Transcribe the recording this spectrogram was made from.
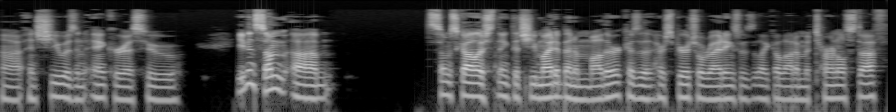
Uh, and she was an anchoress who, even some um, some scholars think that she might have been a mother because her spiritual writings was like a lot of maternal stuff.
